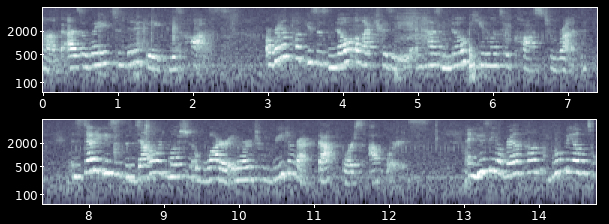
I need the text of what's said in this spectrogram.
pump as a way to mitigate these costs. A ram pump uses no electricity and has no cumulative cost to run. Instead, it uses the downward motion of water in order to redirect that force upwards. And using a ram pump, we'll be able to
